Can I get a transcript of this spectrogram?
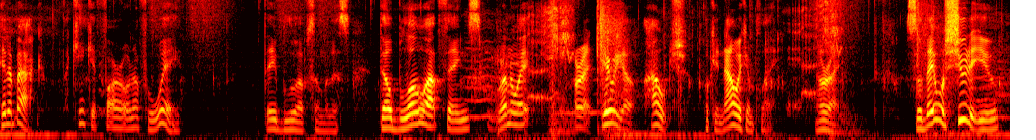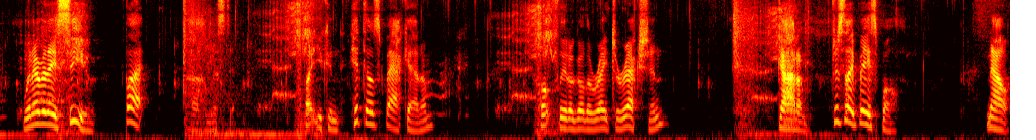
hit it back. I can't get far enough away. They blew up some of this. They'll blow up things. Run away. All right, here we go. Ouch. Okay, now we can play. All right. So they will shoot at you whenever they see you. But, oh, missed it. But you can hit those back at them. Hopefully it'll go the right direction. Got him. Just like baseball. Now,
